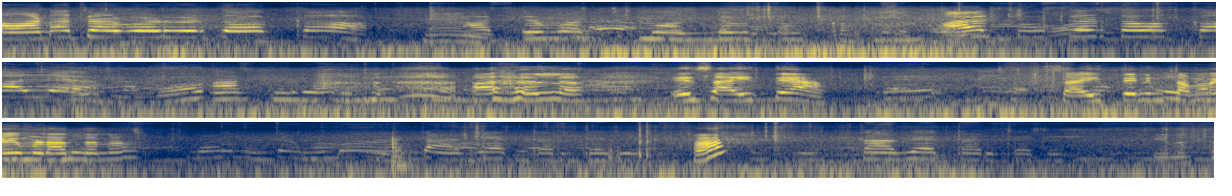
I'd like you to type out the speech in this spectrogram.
ఆడ చడబడి పెడతావు అక్క అట్టే మంచి మంద అక్క. అది చూసి పెడతావు అక్క. ಅಲ್ಲ ಏ ಸಾಹಿತ್ಯ ಸಾಹಿತ್ಯ ನಿಮ್ಮ ತಮ್ಮ ಏನು ಮಾಡತ್ತಾನ ಏನಂತ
